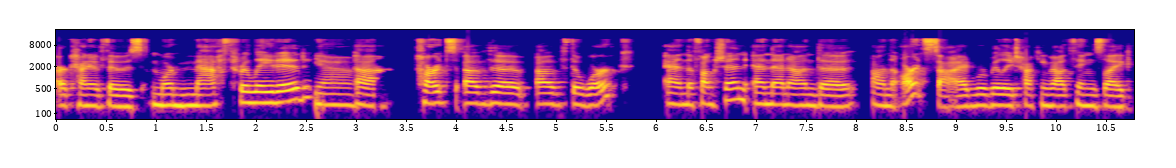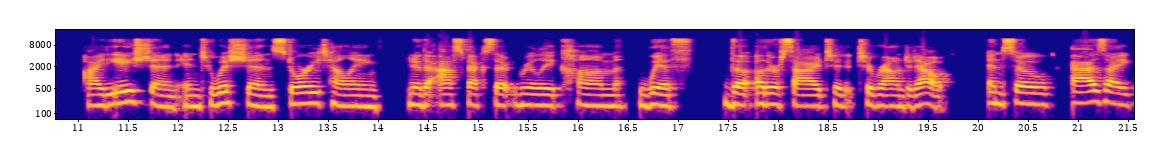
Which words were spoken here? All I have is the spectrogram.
are kind of those more math related yeah. uh, parts of the of the work and the function and then on the on the art side we're really talking about things like ideation intuition storytelling you know the aspects that really come with the other side to to round it out and so as i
